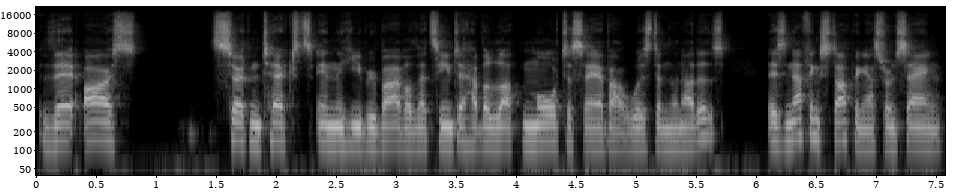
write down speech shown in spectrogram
there are s- certain texts in the Hebrew Bible that seem to have a lot more to say about wisdom than others, there's nothing stopping us from saying,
